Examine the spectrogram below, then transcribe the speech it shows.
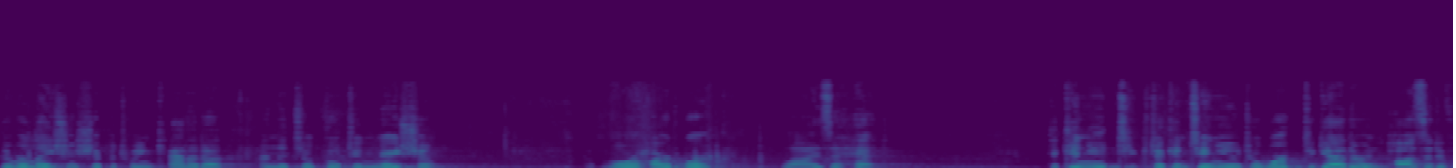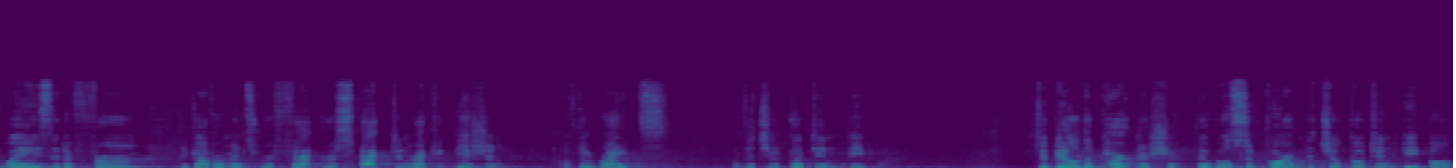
the relationship between Canada and the Chilcotin Nation more hard work lies ahead. To continue, to, to continue to work together in positive ways that affirm the government's respect and recognition of the rights of the Chilcotin people. To build a partnership that will support the Chilcotin people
